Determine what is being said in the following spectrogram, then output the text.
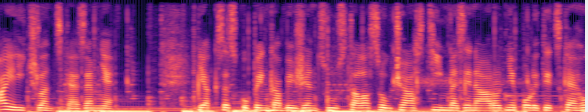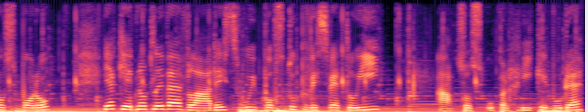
a její členské země. Jak se skupinka běženců stala součástí mezinárodně politického sporu? Jak jednotlivé vlády svůj postup vysvětlují? A co s uprchlíky bude?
